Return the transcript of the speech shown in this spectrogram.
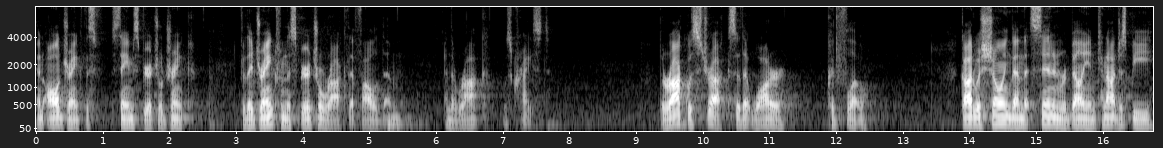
and all drank the same spiritual drink. For they drank from the spiritual rock that followed them, and the rock was Christ. The rock was struck so that water could flow. God was showing them that sin and rebellion cannot just be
